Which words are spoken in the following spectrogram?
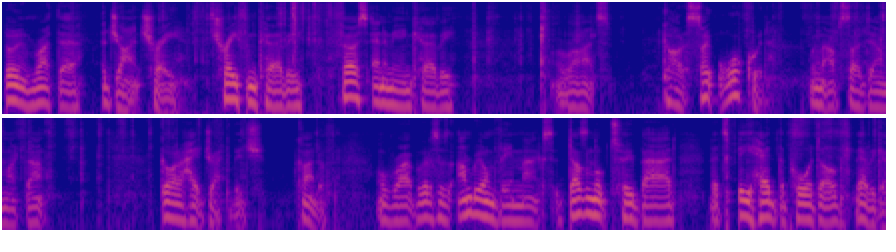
Boom, right there, a giant tree. Tree from Kirby, first enemy in Kirby. Alright, God, it's so awkward when they're upside down like that. God, I hate Dracovish, kind of. Alright, we've got this as Umbreon VMAX. It doesn't look too bad. Let's behead the poor dog. There we go.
